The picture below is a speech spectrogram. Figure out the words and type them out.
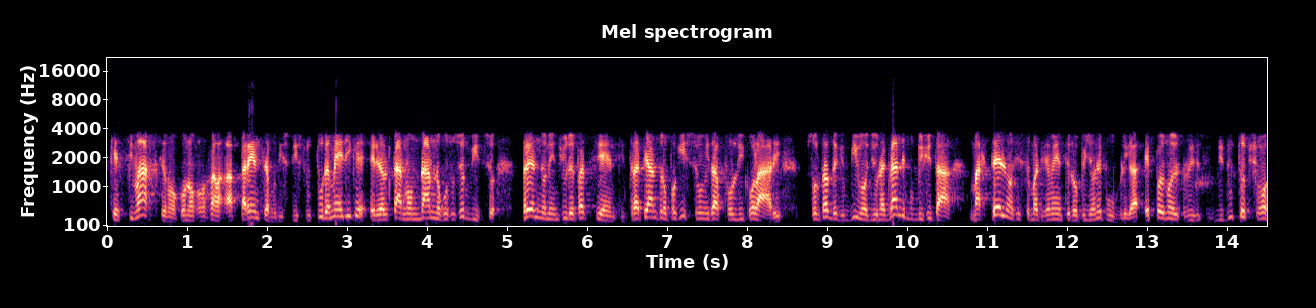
che si mascherano con apparenza di, strutture mediche e in realtà non danno questo servizio, prendono in giro i pazienti, trapiantano pochissime unità follicolari, soltanto che vivono di una grande pubblicità, martellano sistematicamente l'opinione pubblica e poi noi di tutto ciò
